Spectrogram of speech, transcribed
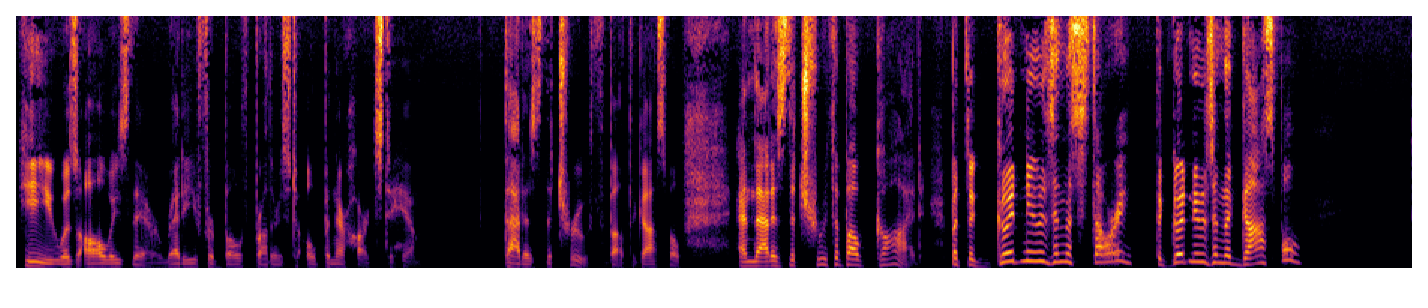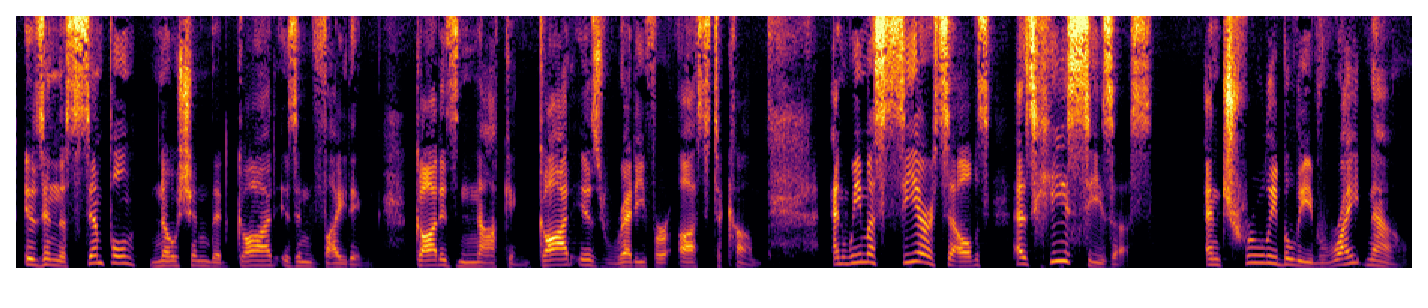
He was always there, ready for both brothers to open their hearts to him. That is the truth about the gospel. And that is the truth about God. But the good news in the story, the good news in the gospel, is in the simple notion that God is inviting, God is knocking, God is ready for us to come. And we must see ourselves as He sees us and truly believe right now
